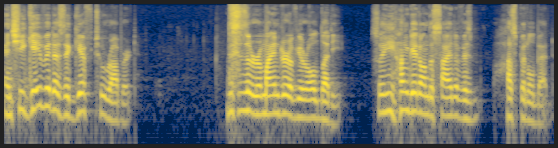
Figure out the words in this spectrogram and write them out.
and she gave it as a gift to Robert. This is a reminder of your old buddy. So he hung it on the side of his hospital bed.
